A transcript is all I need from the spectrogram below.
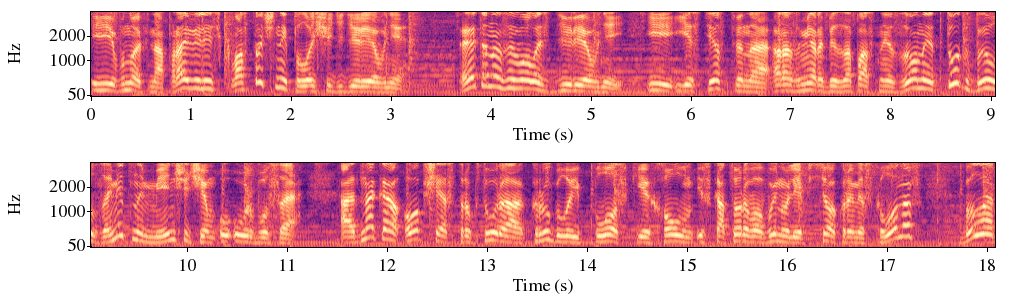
и вновь направились к восточной площади деревни. Это называлось деревней, и, естественно, размер безопасной зоны тут был заметно меньше, чем у Урбуса. Однако общая структура, круглый плоский холм, из которого вынули все, кроме склонов, была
